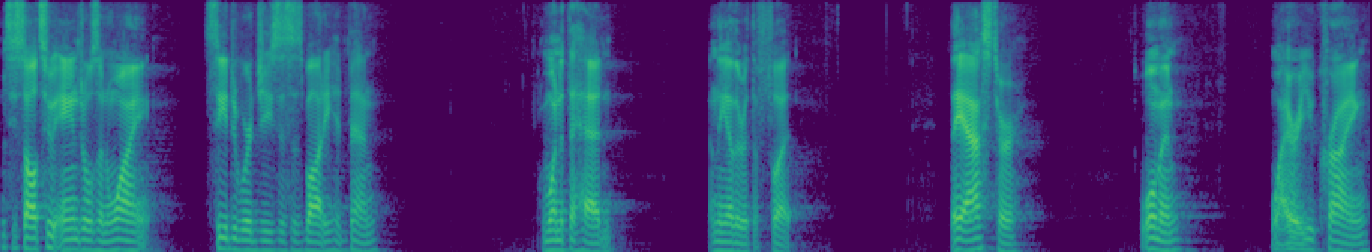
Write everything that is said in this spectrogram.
And she saw two angels in white seated where Jesus' body had been one at the head and the other at the foot. They asked her, Woman, why are you crying?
